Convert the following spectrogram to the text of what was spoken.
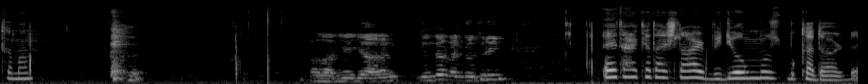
Tamam. Niye yarın gönder ben götüreyim. Evet arkadaşlar videomuz bu kadardı.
